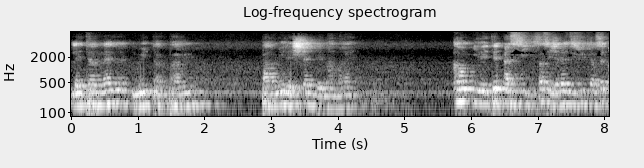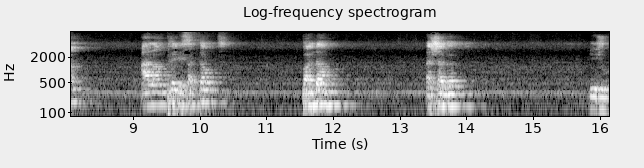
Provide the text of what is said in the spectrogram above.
l'Éternel lui apparut parmi les chaînes des Mamré. Comme il était assis, ça c'est Genèse 18, verset 1, à l'entrée de sa tente pendant la chaleur du jour.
